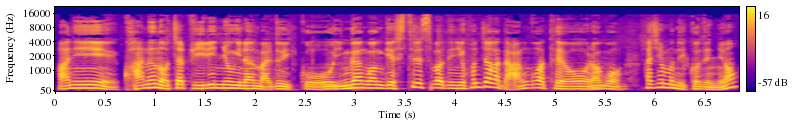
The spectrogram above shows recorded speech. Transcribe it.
아니 관은 어차피 1인용이라는 말도 있고 음. 인간관계 스트레스 받으니 혼자가 나은 것 같아요 라고 음. 하시는 분도 있거든요.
